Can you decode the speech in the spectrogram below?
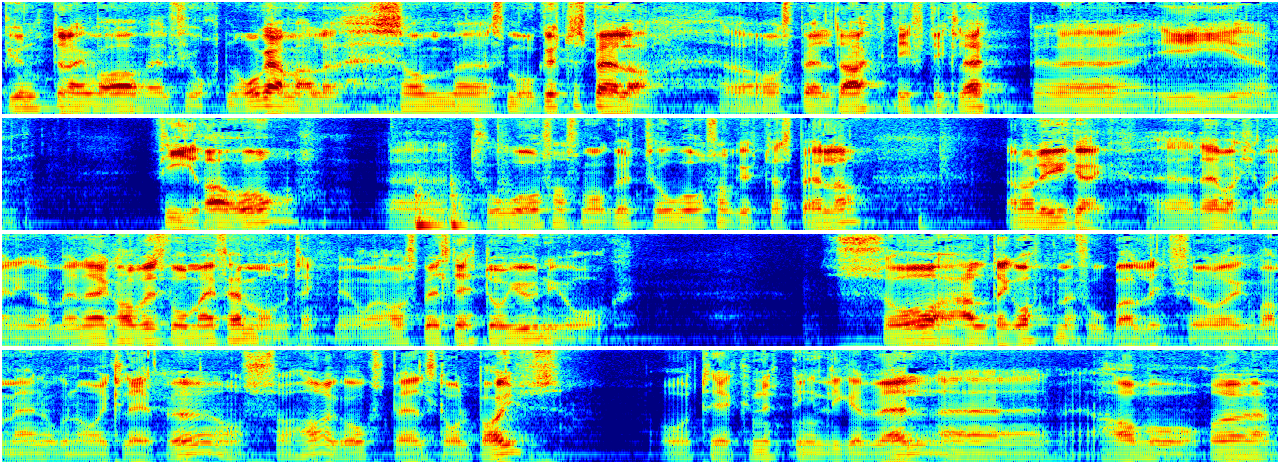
begynte da jeg var vel 14 år gammel, som småguttespiller. Og spilte aktivt i Klepp i fire år. To år som smågutt, to år som guttespiller. Ja, Nå lyver jeg. Eh, det var ikke meninga. Men jeg har visst vært med i fem år, tenkte meg, og jeg har spilt ett år junior òg. Så holdt jeg opp med fotball litt før jeg var med noen år i Klepe. Og så har jeg òg spilt Old Boys. Og tilknytningen likevel Jeg har vært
